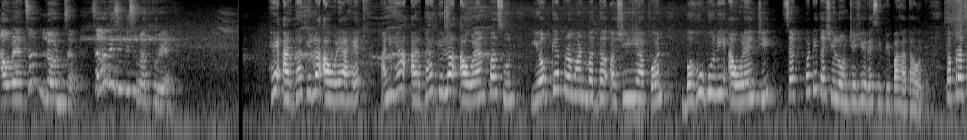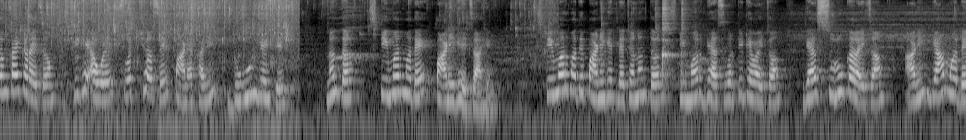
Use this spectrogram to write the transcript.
आवळ्याचं लोणचं. चला रेसिपी सुरुवात करूयात. हे अर्धा किलो आवळे आहेत आणि ह्या अर्धा किलो आवळ्यांपासून योग्य प्रमाणबद्ध अशी ही आपण बहुगुणी आवळ्यांची चटपटीत अशी लोणच्याची रेसिपी पाहत आहोत. तर प्रथम काय करायचं? की हे आवळे स्वच्छ असे पाण्याखाली धुवून घ्यायचे. नंतर स्टीमरमध्ये पाणी घ्यायचं आहे. स्टीमरमध्ये पाणी घेतल्याच्या नंतर स्टीमर गॅसवरती ठेवायचा. गॅस सुरू करायचा आणि यामध्ये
